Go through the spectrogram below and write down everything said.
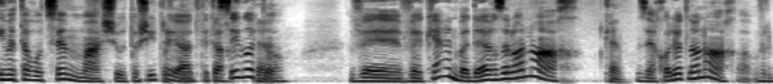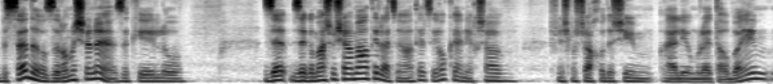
אם אתה רוצה משהו, תושיט ליד תיקח, ותשיג כן. אותו. ו- וכן, בדרך זה לא נוח. כן, זה יכול להיות לא נוח, אבל בסדר, זה לא משנה, זה כאילו... זה, זה גם משהו שאמרתי לעצמי, אמרתי לעצמי, אוקיי, אני עכשיו, לפני שלושה חודשים היה לי יום הולדת 40,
